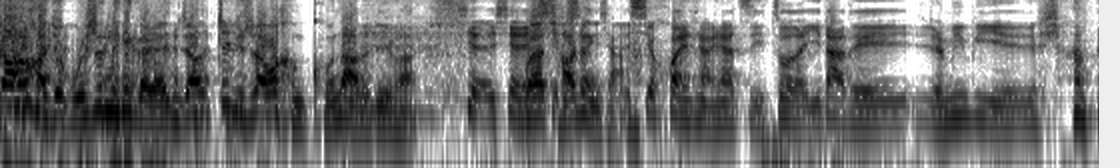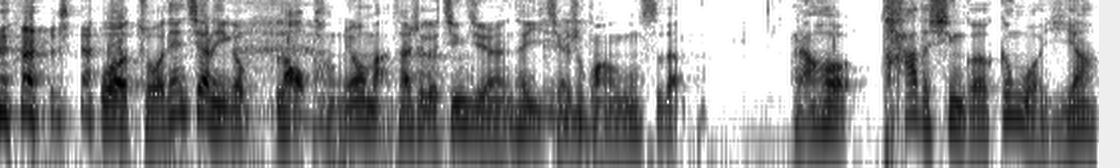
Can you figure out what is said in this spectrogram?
刚好就不是那个人，你知道，这就是让我很苦恼的地方。现现我要调整一下，先幻想一下自己坐在一大堆人民币上面这样。我昨天见了一个老朋友嘛，他是个经纪人，他以前是广告公司的。然后他的性格跟我一样，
